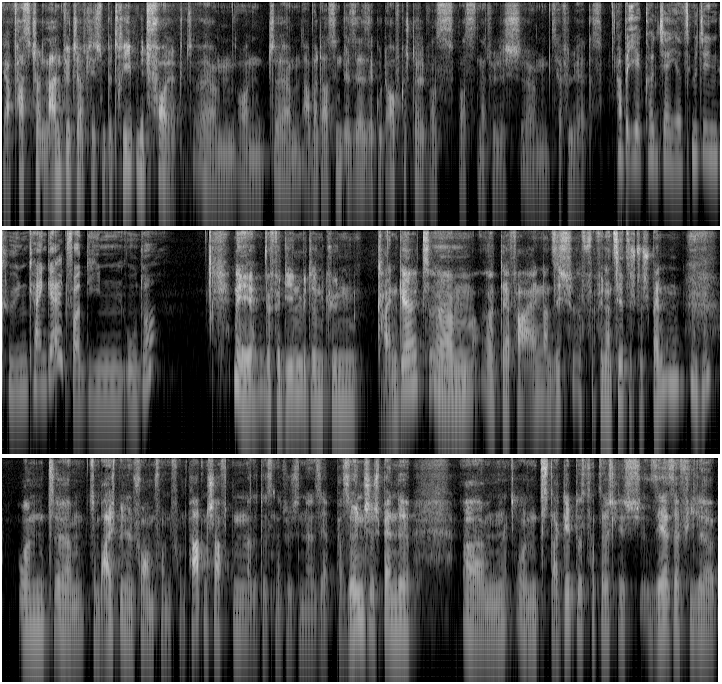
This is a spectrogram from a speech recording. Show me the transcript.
ja fast schon landwirtschaftlichen Betrieb mitfolgt. Ähm, und, ähm, aber da sind wir sehr, sehr gut aufgestellt, was, was natürlich sehr viel wert ist. Aber ihr könnt ja jetzt mit den Kühen kein Geld verdienen, oder? Nee, wir verdienen mit den Kühen kein Geld. Mhm. Ähm, äh, der Verein an sich finanziert sich durch Spenden. Mhm. Und ähm, zum Beispiel in Form von, von Patenschaften. Also das ist natürlich eine sehr persönliche Spende. Ähm, und da gibt es tatsächlich sehr, sehr viele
